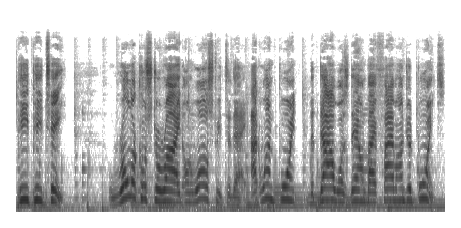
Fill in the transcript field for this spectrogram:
PPT. Roller coaster ride on Wall Street today. At one point, the Dow was down by 500 points.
